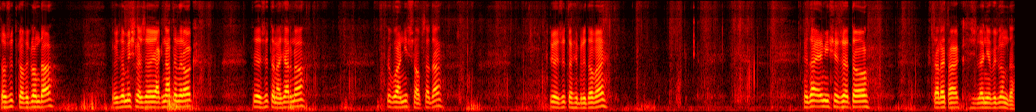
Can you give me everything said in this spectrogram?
to żytko wygląda. Także myślę, że jak na ten rok tu jest żyto na ziarno. Tu była niższa obsada. Tu jest żyto hybrydowe. Wydaje mi się, że to wcale tak źle nie wygląda.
